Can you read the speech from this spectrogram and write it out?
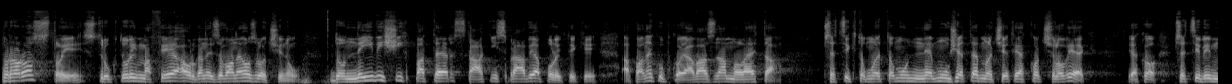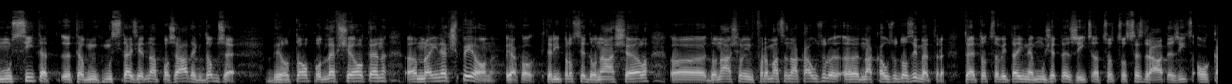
prorostly struktury mafie a organizovaného zločinu do nejvyšších pater státní zprávy a politiky. A pane Kupko, já vás znám léta přeci k tomuhle tomu nemůžete mlčet jako člověk. Jako přeci vy musíte, to musíte zjednat pořádek. Dobře, byl to podle všeho ten eh, Mlejnek špion, jako, který prostě donášel, uh, donášel informace na kauzu, uh, na kauzu dozimetr. To je to, co vy tady nemůžete říct a co, co se zdráte říct, OK,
